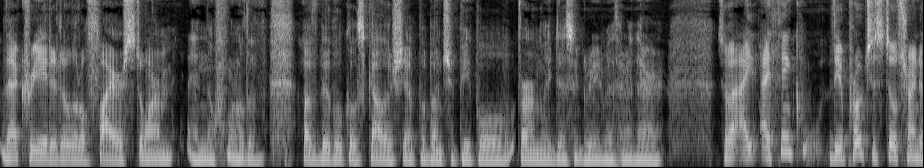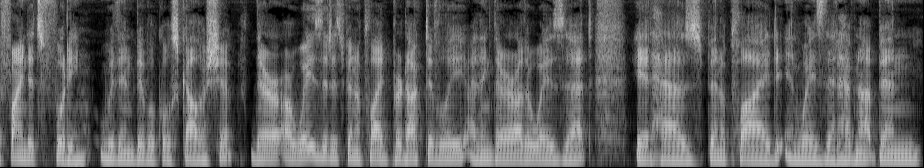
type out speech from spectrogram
that created a little firestorm in the world of, of biblical scholarship. A bunch of people firmly disagreed with her there. So I, I think the approach is still trying to find its footing within biblical scholarship. There are ways that it's been applied productively. I think there are other ways that it has been applied in ways that have not been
